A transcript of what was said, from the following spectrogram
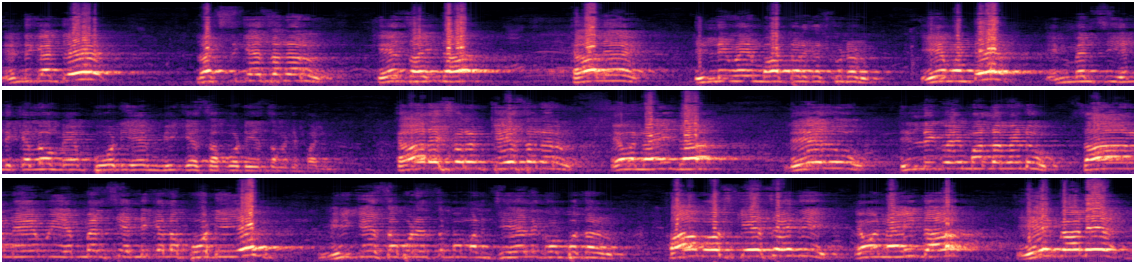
ఎందుకంటే డ్రగ్స్ కేసు అన్నారు కేసు అయిందా? కాలే. ఢిల్లీ పోయి మాట్లాడకసుకున్నాడు ఏమంటే ఎమ్మెల్సీ ఎన్నికల్లో మేము పోటీ ఏం మీకే సపోర్ట్ చేస్తామని పని. కాళేశ్వరం కేసు అన్నారు. ఏమన్నా అయిందా? లేదు. ఢిల్లీకి పోయి మళ్ళా వేడు సార్ మేము ఎమ్మెల్సీ ఎన్నికల్లో పోటీ చేయం మీకే సపోర్ట్ చేస్తామో మన జైలుకి పంపుతారు. ఫామ్ హౌస్ కేసు అయింది. ఏమన్నా అయిందా? ఏం కాలే.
